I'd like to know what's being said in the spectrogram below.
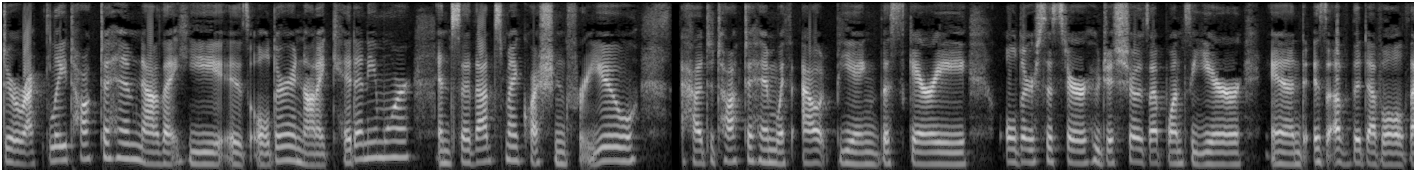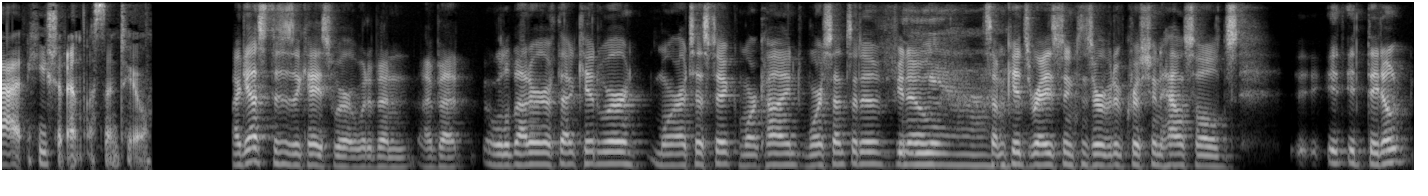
directly talk to him now that he is older and not a kid anymore. And so that's my question for you how to talk to him without being the scary older sister who just shows up once a year and is of the devil that he shouldn't listen to. I guess this is a case where it would have been, I bet, a little better if that kid were more artistic, more kind, more sensitive. You know, Yeah. some kids raised in conservative Christian households, it, it they don't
